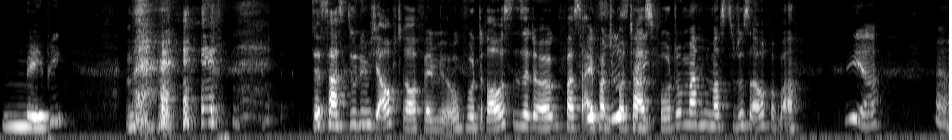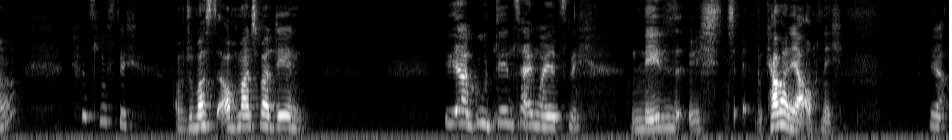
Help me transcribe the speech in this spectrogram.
Maybe. Das hast du nämlich auch drauf, wenn wir irgendwo draußen sind oder irgendwas einfach ein Find's spontanes. Foto machen, machst du das auch immer. Ja, Ja. ich find's lustig. Aber du machst auch manchmal den. Ja, gut, den zeigen wir jetzt nicht. Nee, ich, kann man ja auch nicht. Ja.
